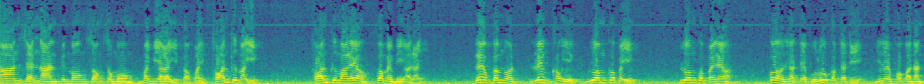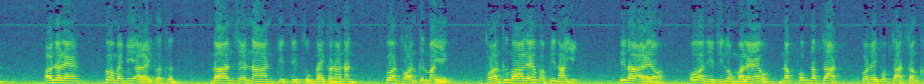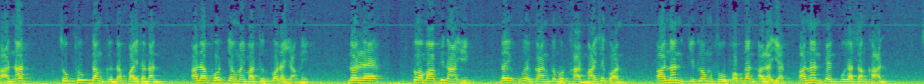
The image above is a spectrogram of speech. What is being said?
นานแสนนานเป็นมองสองสมอง ไม่มีอะไรอีกต่อไป ถอนขึ้นมาอีก ถอนขึ้นมาแล้วก็ไม่มีอะไร แล้วกำหนดเร่งเขาอีกรวมเข้าไปอีกรวมเข้าไปแล้ว ก็เหลือแต่ผู้รู้กับสติอยู่ในภพอันนั้นอันนั่นแหละก็ไม่มีอะไรเกิดขึ้น นานแสนนานจิตติดสุขในขณะนั้น ก็ถอนขึ้นมาอีก ถอนขึ้นมาแล้วก็พิจารณาอีก พิจารณาอะไรเราโอ้อดีตที่ล่วงมาแล้ว นับพบนับชาติก็ได้พบชาติสังขารนะ สุขทุกข์ตั้งขึ้นรับไปเท่านั้น อนาคตยังไม่มาถึงก็ได้อย่างนี้นั่นแหละก็มาพิจารณาอีก ได้ด้วยการกำหนดคาดหมายเสียก่อนอันนั้นจิตลงสู่พบนั่นละเอียดอันนั้นเป็นปุญญสังขาร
